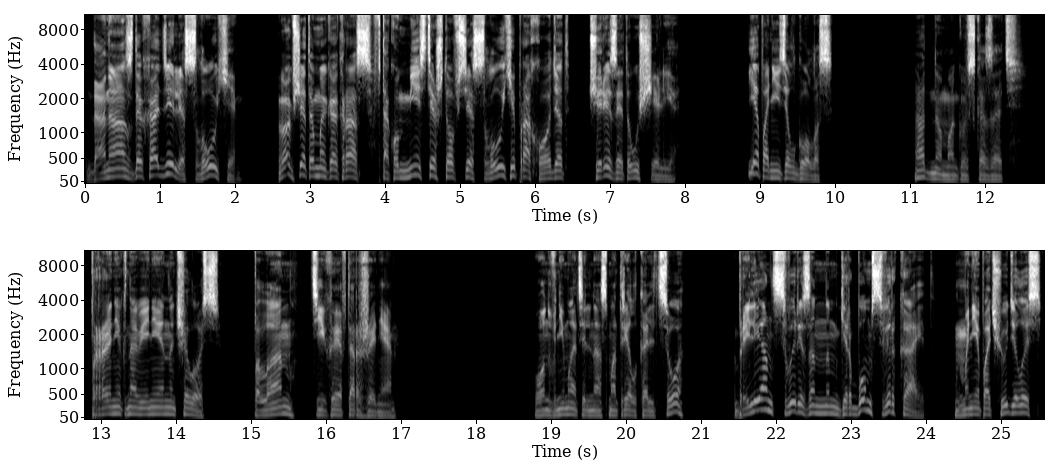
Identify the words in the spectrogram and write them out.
«До нас доходили слухи. Вообще-то мы как раз в таком месте, что все слухи проходят через это ущелье». Я понизил голос. «Одно могу сказать. Проникновение началось. План — тихое вторжение». Он внимательно осмотрел кольцо. Бриллиант с вырезанным гербом сверкает. Мне почудилось,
